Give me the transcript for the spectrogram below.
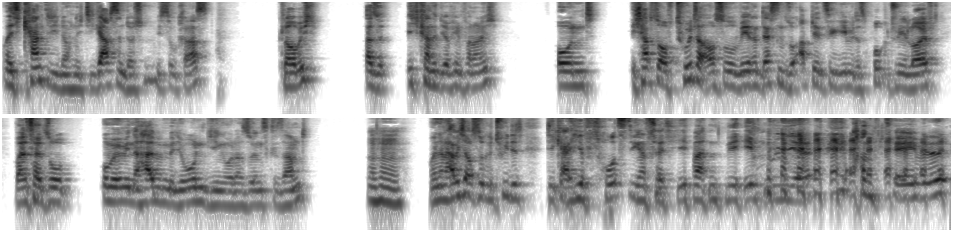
Und ich kannte die noch nicht. Die gab es in Deutschland nicht so krass. Glaube ich. Also ich kannte die auf jeden Fall noch nicht. Und ich habe so auf Twitter auch so währenddessen so Updates gegeben, wie das Pokerturnier läuft, weil es halt so um irgendwie eine halbe Million ging oder so insgesamt. Mhm. Und dann habe ich auch so getweetet, Digga, hier furzt die ganze Zeit jemand neben mir am Table.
